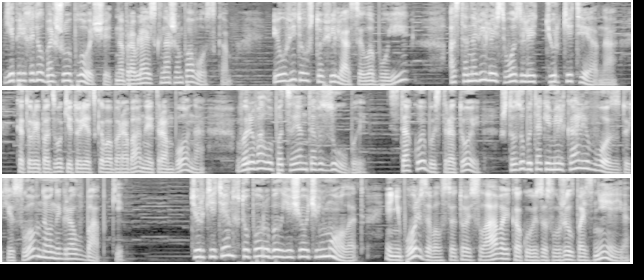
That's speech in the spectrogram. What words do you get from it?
Я переходил большую площадь, направляясь к нашим повозкам, и увидел, что Филяс и Лабуи остановились возле Тюркетена, который под звуки турецкого барабана и тромбона вырывал у пациентов зубы с такой быстротой, что зубы так и мелькали в воздухе, словно он играл в бабки. Тюркитен в ту пору был еще очень молод и не пользовался той славой, какую заслужил позднее,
